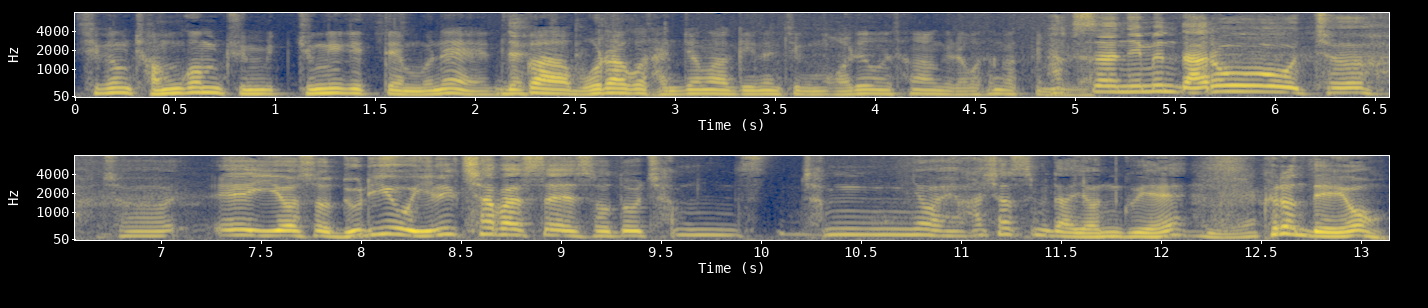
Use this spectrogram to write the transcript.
지금 점검 중, 중이기 때문에 네. 누가 뭐라고 단정하기는 지금 어려운 상황이라고 생각됩니다. 박사님은 나로 저 저에 이어서 누리호 1차 발사에서도 참 참여하셨습니다. 연구에. 네. 그런데요.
